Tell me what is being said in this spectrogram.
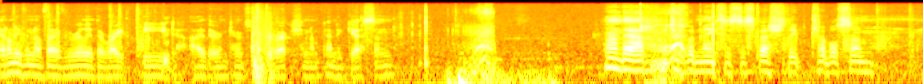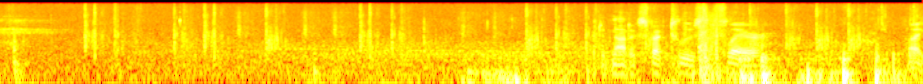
I don't even know if I have really the right bead either in terms of direction. I'm kind of guessing on that, which is what makes this especially troublesome. Did not expect to lose the flare, like,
